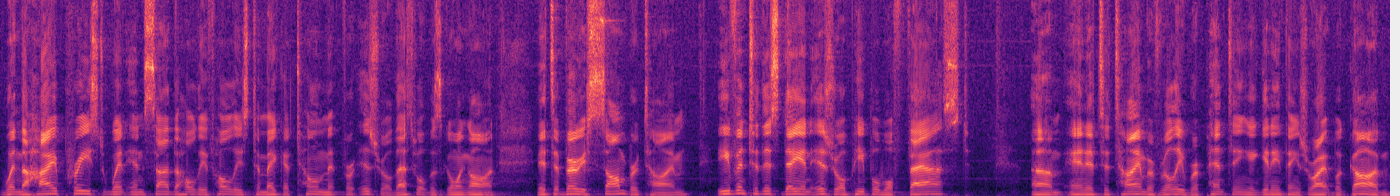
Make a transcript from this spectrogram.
when the high priest went inside the Holy of Holies to make atonement for Israel. That's what was going on. It's a very somber time. Even to this day in Israel, people will fast, um, and it's a time of really repenting and getting things right with God.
